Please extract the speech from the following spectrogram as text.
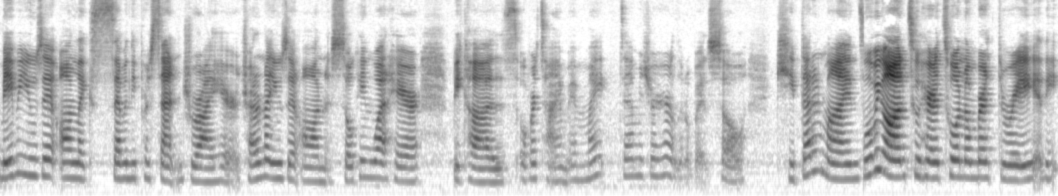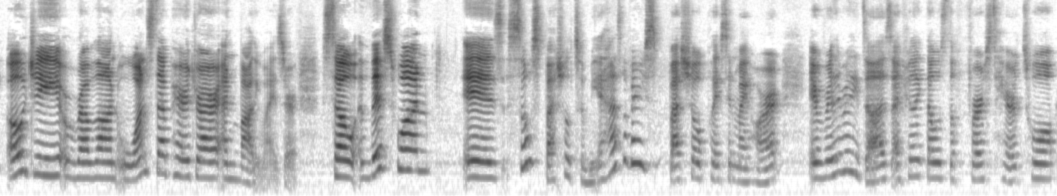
maybe use it on like 70% dry hair. Try to not use it on soaking wet hair because over time it might damage your hair a little bit. So keep that in mind. Moving on to hair tool number three, the OG Revlon One Step Hair Dryer and Volumizer. So this one is so special to me. It has a very special place in my heart. It really, really does. I feel like that was the first hair tool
